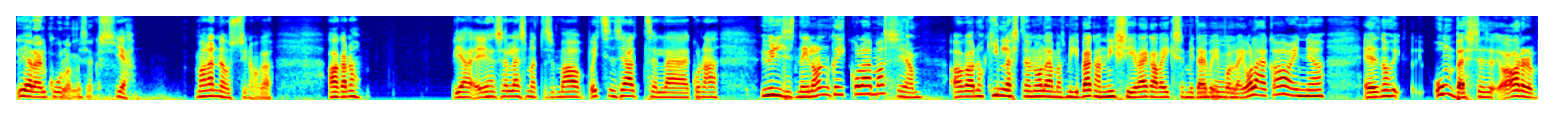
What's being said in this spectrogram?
järelkuulamiseks. jah, ma olen nõus sinuga, aga noh, ja, ja selles mõttes ma võtsin sealt selle, kuna üldiselt neil on kõik olemas, aga noh, kindlasti on olemas mingi väga niši, väga väiksed, mida mm -hmm. võib-olla ei ole ka, onju. et noh, umbes see arv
